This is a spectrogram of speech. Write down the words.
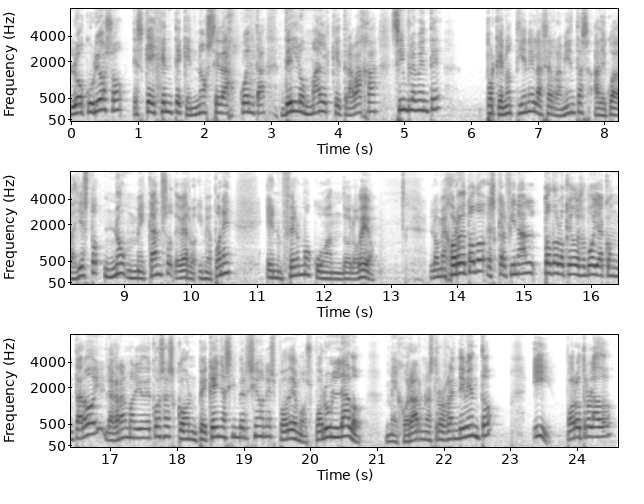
Lo curioso es que hay gente que no se da cuenta de lo mal que trabaja simplemente porque no tiene las herramientas adecuadas. Y esto no me canso de verlo y me pone enfermo cuando lo veo. Lo mejor de todo es que al final todo lo que os voy a contar hoy, la gran mayoría de cosas, con pequeñas inversiones podemos, por un lado, mejorar nuestro rendimiento y, por otro lado,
